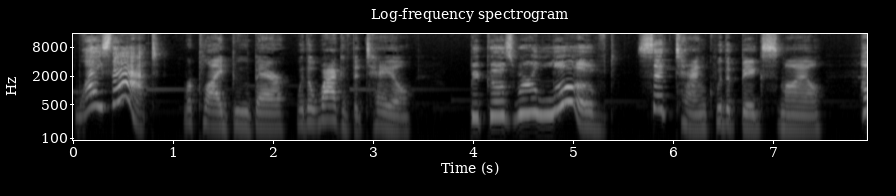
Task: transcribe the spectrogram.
Why's that? replied Boo Bear with a wag of the tail. Because we're loved, said Tank with a big smile.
